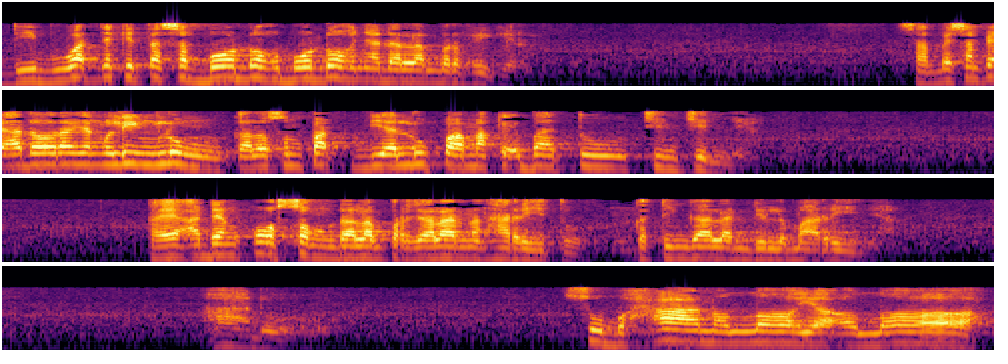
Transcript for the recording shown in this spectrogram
Dibuatnya kita sebodoh-bodohnya dalam berpikir. Sampai-sampai ada orang yang linglung kalau sempat dia lupa pakai batu cincinnya. Kayak ada yang kosong dalam perjalanan hari itu, ketinggalan di lemarinya. Aduh. Subhanallah ya Allah.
